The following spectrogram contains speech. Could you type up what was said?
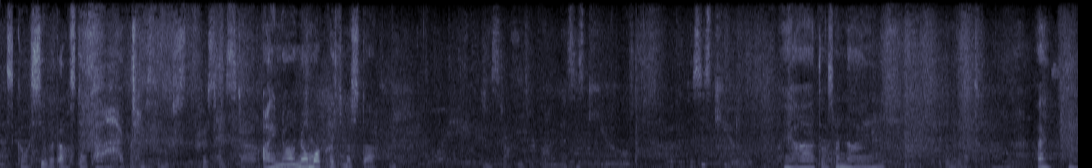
Let's go see what else they got. Christmas stuff. I know, no more Christmas stuff. And stockings are fun. This is cute. This is cute. Yeah, those are nice. I don't know that's fun. I, yeah.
